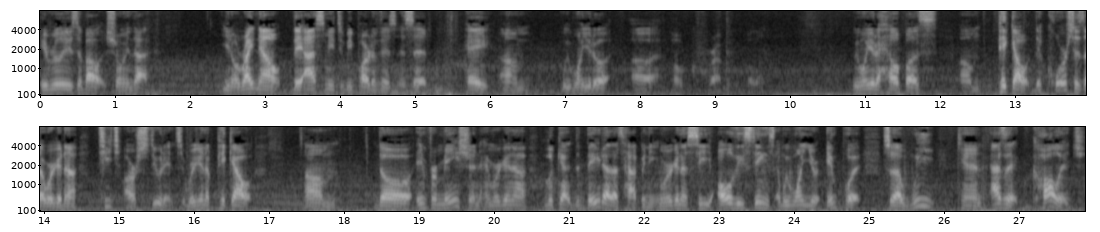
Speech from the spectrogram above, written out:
it really is about showing that you know, right now they asked me to be part of this and said, "Hey, um, we want you to." Uh, oh crap! Hold on. We want you to help us um, pick out the courses that we're gonna teach our students. We're gonna pick out um, the information, and we're gonna look at the data that's happening, and we're gonna see all these things, and we want your input so that we can, as a college,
